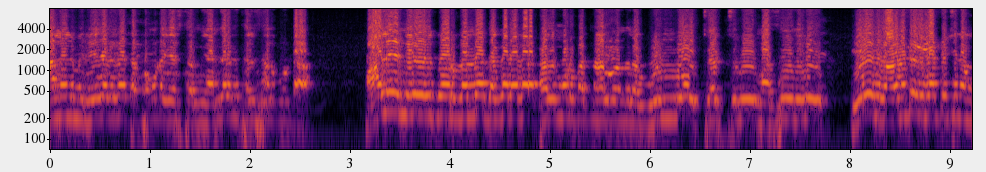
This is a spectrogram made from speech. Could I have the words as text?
ఆన్లైన్ మీరు ఏదైనా తప్పకుండా చేస్తాం మీ అందరికీ తెలుసు అనుకుంటా. పాలేరు నియోజకవర్గంలో దగ్గర దగ్గర పదమూడు పద్నాలుగు వందల గుళ్ళు చర్చిలు మసీదులు ఏది కావాలంటే కట్టించినాం.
